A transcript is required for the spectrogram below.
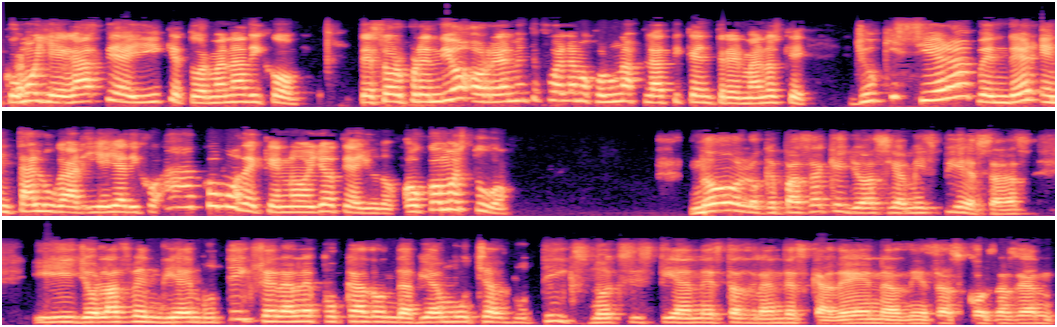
cómo llegaste ahí, que tu hermana dijo, ¿te sorprendió o realmente fue a lo mejor una plática entre hermanos que yo quisiera vender en tal lugar? Y ella dijo, ah, ¿cómo de que no? Yo te ayudo. ¿O cómo estuvo? No, lo que pasa es que yo hacía mis piezas y yo las vendía en boutiques. Era la época donde había muchas boutiques, no existían estas grandes cadenas ni esas cosas, eran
